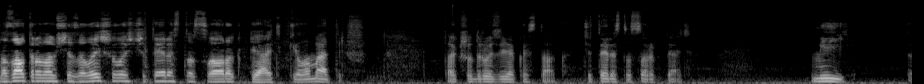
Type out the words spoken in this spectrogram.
На завтра нам ще залишилось 445 кілометрів. Так що, друзі, якось так. 445. Мій е,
